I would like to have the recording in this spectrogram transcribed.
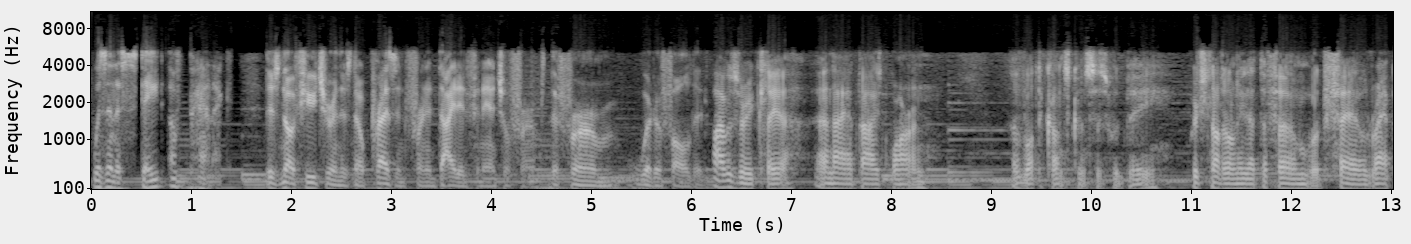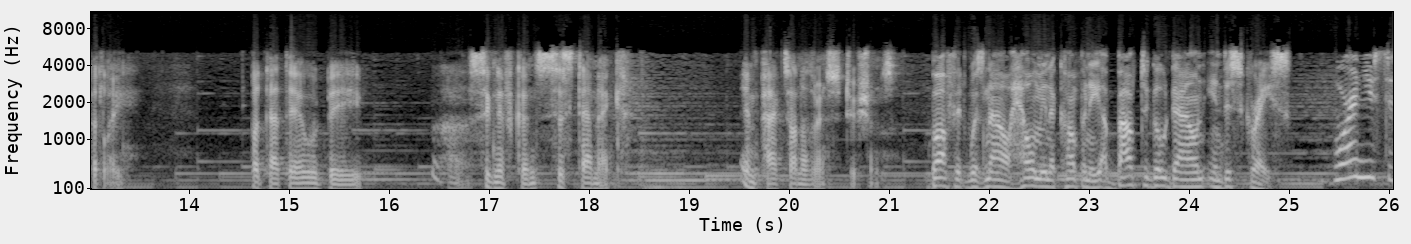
was in a state of panic. There's no future and there's no present for an indicted financial firm. The firm would have folded. I was very clear, and I advised Warren of what the consequences would be, which not only that the firm would fail rapidly, but that there would be Uh, significant systemic impacts on other institutions. Buffett was now helming a company about to go down in disgrace. Warren used to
